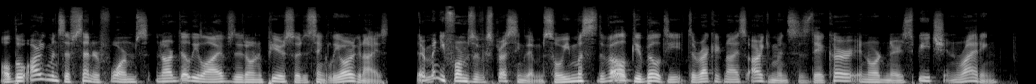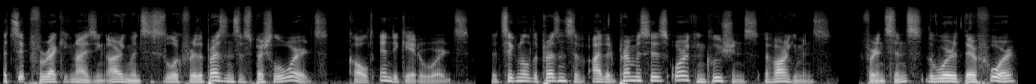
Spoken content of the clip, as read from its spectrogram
Although arguments have standard forms, in our daily lives they don't appear so distinctly organized. There are many forms of expressing them, so we must develop the ability to recognize arguments as they occur in ordinary speech and writing. A tip for recognizing arguments is to look for the presence of special words, called indicator words, that signal the presence of either premises or conclusions of arguments. For instance, the word therefore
